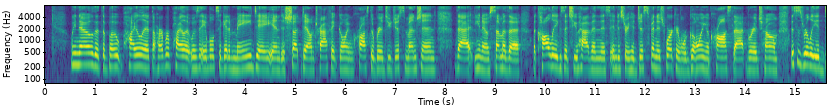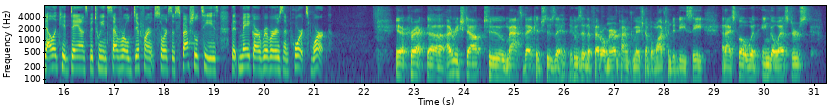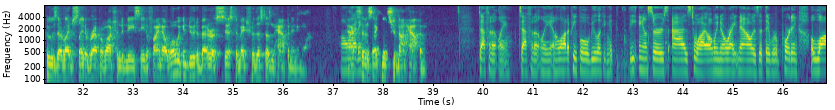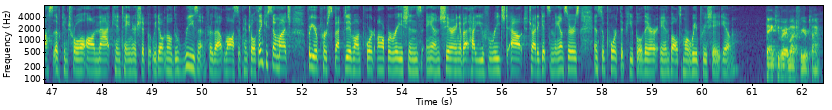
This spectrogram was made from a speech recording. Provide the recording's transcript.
We know that the boat pilot, the harbor pilot, was able to get a Mayday in to shut down traffic going across the bridge. You just mentioned that, you know, some of the, the colleagues that you have in this industry had just finished work and were going across that bridge home. This is really a delicate dance between several different sorts of specialties that make our rivers and ports work. Yeah, correct. Uh, I reached out to Max Vekich, who's the who's in the Federal Maritime Commission up in Washington D.C., and I spoke with Ingo Esters, who's their legislative rep in Washington D.C., to find out what we can do to better assist to make sure this doesn't happen anymore. Alrighty. Accidents like this should not happen. Definitely, definitely. And a lot of people will be looking at the answers as to why all we know right now is that they were reporting a loss of control on that container ship, but we don't know the reason for that loss of control. Thank you so much for your perspective on port operations and sharing about how you've reached out to try to get some answers and support the people there in Baltimore. We appreciate you. Thank you very much for your time.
